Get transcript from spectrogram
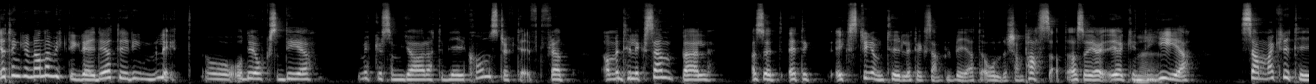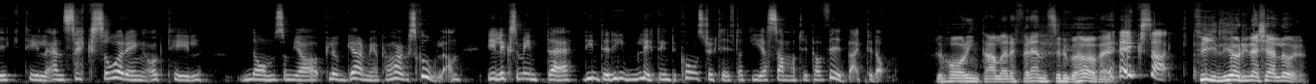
Ja. Jag tänker en annan viktig grej det är att det är rimligt. Och, och det är också det mycket som gör att det blir konstruktivt. För att, ja men till exempel, alltså ett, ett extremt tydligt exempel blir att det är åldersanpassat. Alltså jag, jag kan inte Nej. ge samma kritik till en sexåring och till någon som jag pluggar med på högskolan. Det är liksom inte, det är inte rimligt, det är inte konstruktivt att ge samma typ av feedback till dem. Du har inte alla referenser du behöver. Exakt! Tydliggör dina källor!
